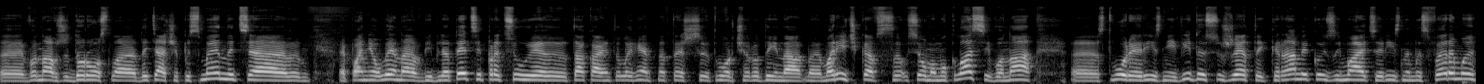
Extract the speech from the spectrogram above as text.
е, вона вже доросла дитяча письменниця. Е, Пані Олена в бібліотеці працює, така інтелігентна теж творча родина. Е, Марічка в сьомому класі вона е, створює різні відеосюжети, керамікою займається різними сферами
